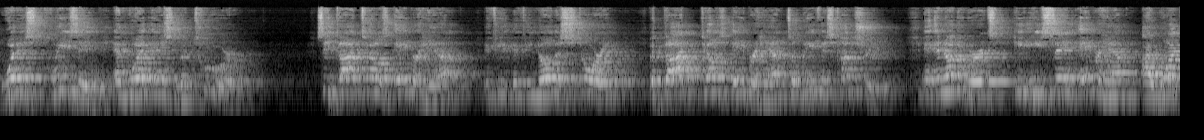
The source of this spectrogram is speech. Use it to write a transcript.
what is pleasing, and what is mature. See, God tells Abraham if you, if you know the story, but God tells Abraham to leave his country. In, other words, he, he's saying, Abraham, I want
